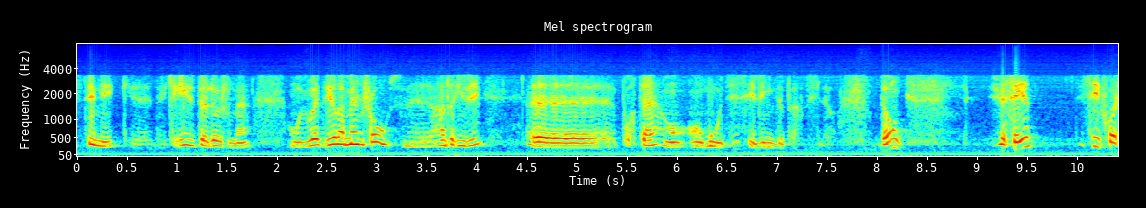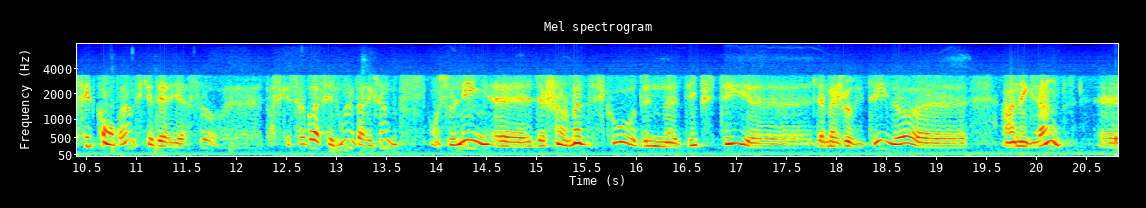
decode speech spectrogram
systémique, euh, de crise de logement. On doit dire la même chose, en privé. Euh, pourtant, on, on maudit ces lignes de parti-là. Donc, j'essayais, il faut essayer de comprendre ce qu'il y a derrière ça, euh, parce que ça va assez loin. Par exemple, on souligne euh, le changement de discours d'une députée euh, de la majorité, là, euh, en exemple euh,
